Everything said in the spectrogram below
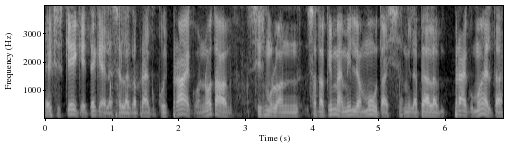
ehk siis keegi ei tegele sellega praegu, kui praegu on odav, siis mul on sada kümme miljon muud asja, mille peale praegu mõelda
